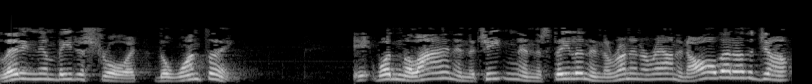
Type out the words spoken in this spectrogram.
letting them be destroyed, the one thing it wasn't the lying and the cheating and the stealing and the running around and all that other junk.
